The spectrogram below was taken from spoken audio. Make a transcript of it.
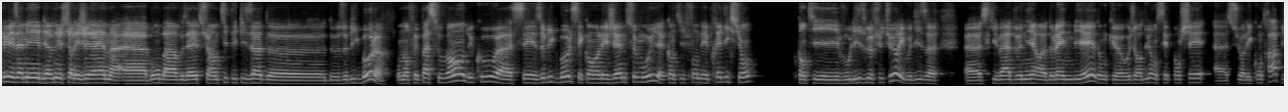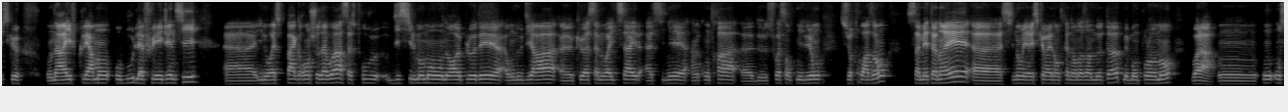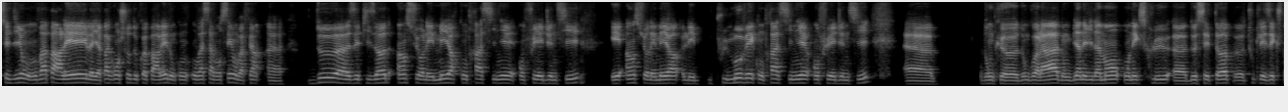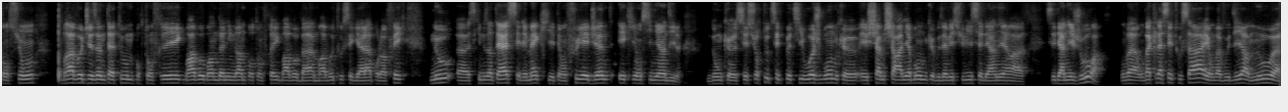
Salut les amis, bienvenue sur les GM. Euh, bon, bah, vous allez être sur un petit épisode euh, de The Big Ball. On n'en fait pas souvent, du coup, euh, c'est The Big Ball, c'est quand les GM se mouillent, quand ils font des prédictions, quand ils vous lisent le futur, ils vous disent ce qui va advenir de la NBA. Donc aujourd'hui, on s'est penché sur les contrats, puisque on arrive clairement au bout de la free agency. Euh, il nous reste pas grand chose à voir. Ça se trouve, d'ici le moment où on aura uploadé, on nous dira euh, que Hassan Whiteside a signé un contrat euh, de 60 millions sur trois ans. Ça m'étonnerait. Sinon, il risquerait d'entrer dans, un de nos tops. Mais bon, pour le moment, voilà, on, s'est dit, on, va parler. Là, il n'y a pas grand chose de quoi parler. Donc, on, va s'avancer. On va faire deux épisodes un sur les meilleurs contrats signés en free agency et un sur les meilleurs, les plus mauvais contrats signés en free agency. Euh, donc, euh, donc voilà, donc bien évidemment, on exclut euh, de ces tops toutes les extensions. Bravo Jason Tatum pour ton fric, bravo Brandon Ingram pour ton fric, bravo Bam, bravo tous ces gars-là pour leur fric. Nous, ce qui nous intéresse, c'est les mecs qui étaient en free agent et qui ont signé un deal. Donc, c'est surtout de ces petits wash bombs et Sham Charania bombs que vous avez suivis ces, ces derniers jours. On va, on va classer tout ça et on va vous dire, nous,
